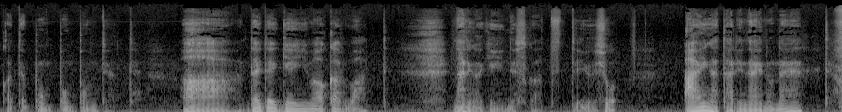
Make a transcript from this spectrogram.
こうやってポンポンポンってやって「ああ大体原因はわかるわ」って「何が原因ですか?」っつって言うでしょ「愛が足りないのね」って。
